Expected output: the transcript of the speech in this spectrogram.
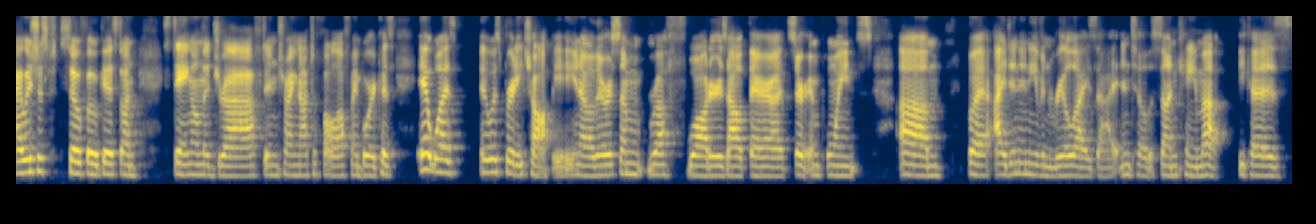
I was just so focused on staying on the draft and trying not to fall off my board because it was it was pretty choppy. You know, there were some rough waters out there at certain points. Um, but I didn't even realize that until the sun came up because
